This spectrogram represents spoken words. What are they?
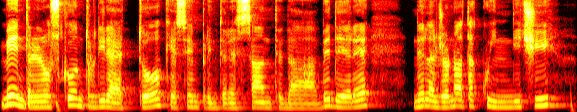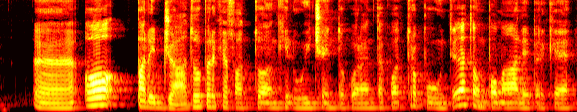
mentre nello scontro diretto, che è sempre interessante da vedere, nella giornata 15 eh, ho pareggiato perché ha fatto anche lui 144 punti, è andata un po' male perché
